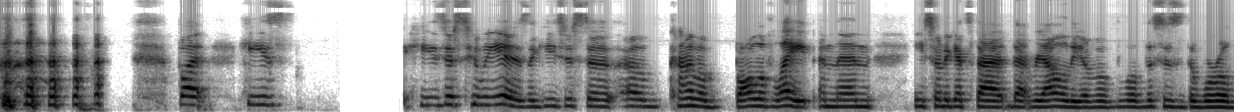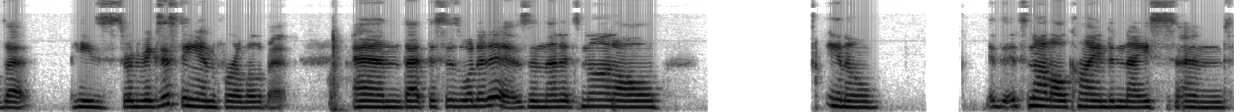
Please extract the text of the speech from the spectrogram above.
but he's he's just who he is. Like he's just a, a kind of a ball of light and then he sort of gets that that reality of well this is the world that he's sort of existing in for a little bit and that this is what it is and that it's not all you know it, it's not all kind and nice and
